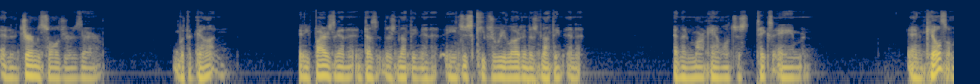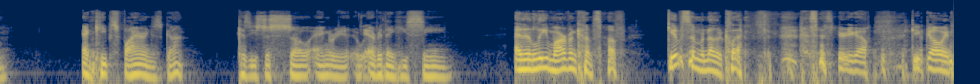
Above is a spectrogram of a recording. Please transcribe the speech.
and a German soldier is there with a gun, and he fires the gun and doesn't. There's nothing in it, and he just keeps reloading. There's nothing in it, and then Mark Hamill just takes aim and and kills him, and keeps firing his gun because he's just so angry at Yeah. everything he's seen. And then Lee Marvin comes up, gives him another clip, says, "Here you go, keep going."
